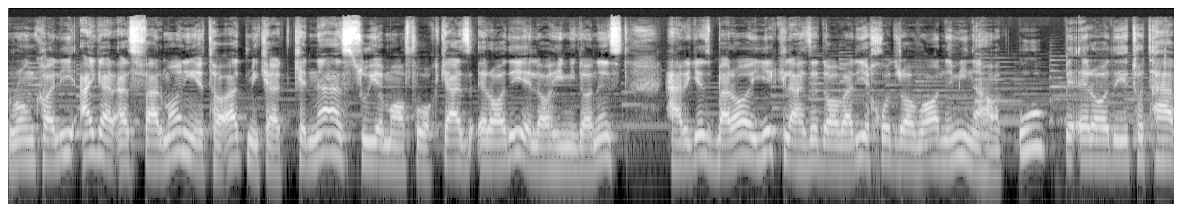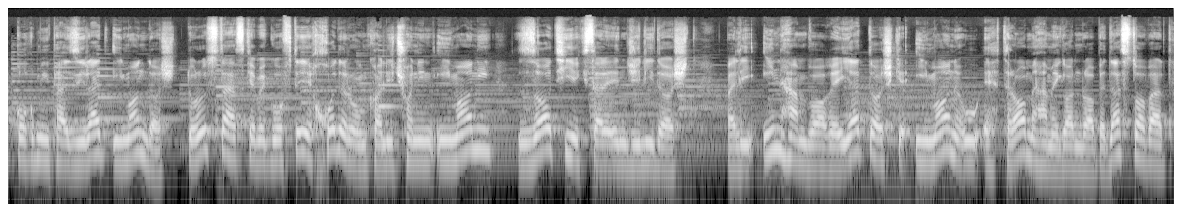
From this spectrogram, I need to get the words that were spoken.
رونکالی اگر از فرمانی اطاعت می‌کرد که نه از سوی مافوق که از اراده الهی می‌دانست هرگز برای یک لحظه داوری خود را وا نمی نهاد او به اراده تو تحقق میپذیرد ایمان داشت. درست است که به گفته خود رونکالی چنین ایمانی ذاتی یک سر انجیلی داشت. ولی این هم واقعیت داشت که ایمان او احترام همگان را به دست آورد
